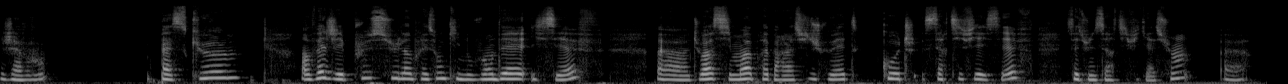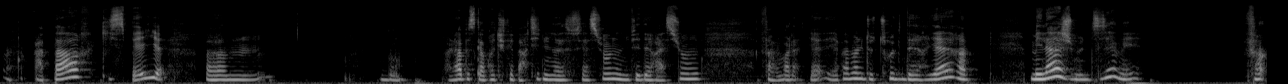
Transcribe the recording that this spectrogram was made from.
j'avoue. Parce que, en fait, j'ai plus eu l'impression qu'ils nous vendaient ICF. Euh, tu vois, si moi, après, par la suite, je veux être coach certifié ICF, c'est une certification euh, à part qui se paye. Euh, bon, voilà, parce qu'après, tu fais partie d'une association, d'une fédération. Enfin, voilà, il y, a pas mal de trucs derrière. Mais là, je me disais, mais. Enfin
